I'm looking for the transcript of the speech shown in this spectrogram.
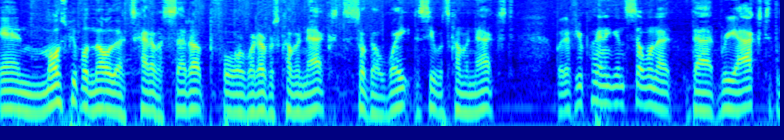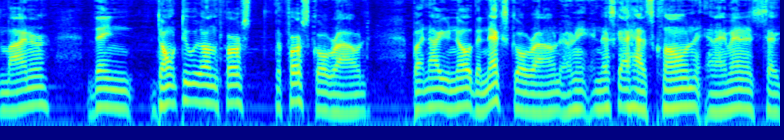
and most people know that's kind of a setup for whatever's coming next so they'll wait to see what's coming next. But if you're playing against someone that that reacts to the miner then don't do it on the first the first go round but now you know the next go round, and this guy has clone, and I managed to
